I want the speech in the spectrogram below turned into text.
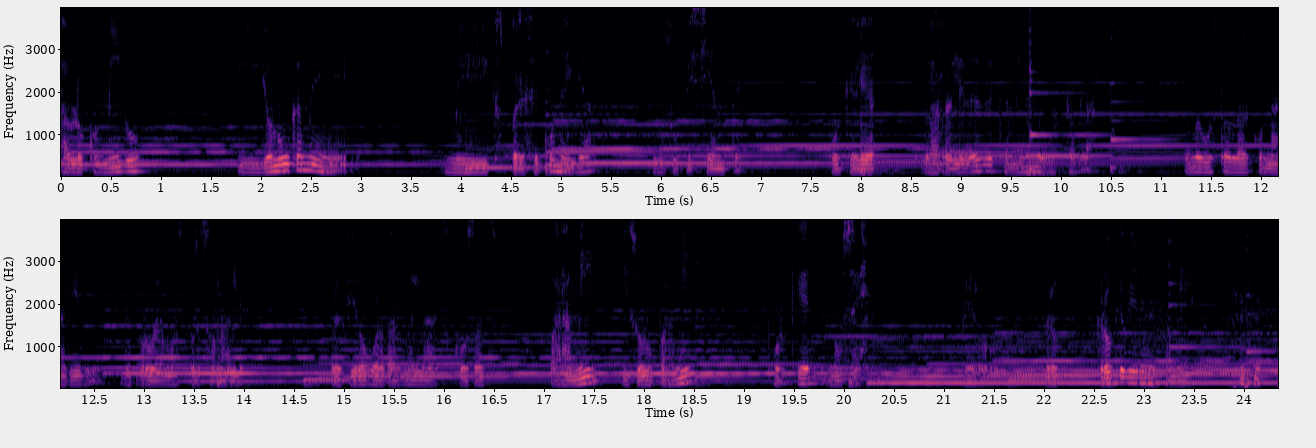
Habló conmigo y yo nunca me, me expresé con ella lo suficiente porque la realidad es de que a mí no me gusta hablar. No me gusta hablar con nadie de, de problemas personales. Prefiero guardarme las cosas para mí y solo para mí. Porque no sé. Pero, pero creo que viene de familia.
